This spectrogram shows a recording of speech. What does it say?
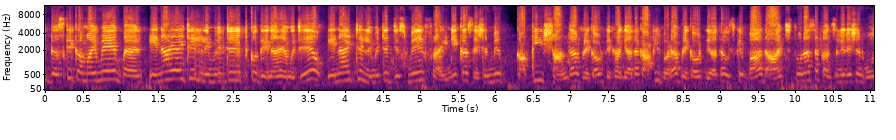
जी दस की कमाई में एनआईआईटी लिमिटेड को देना है मुझे। एनआईटी लिमिटेड जिसमें फ्राइडे का सेशन में काफ़ी शानदार ब्रेकआउट देखा गया था, काफ़ी बड़ा ब्रेकआउट दिया था। उसके बाद आज थोड़ा सा कंसोलिडेशन हो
